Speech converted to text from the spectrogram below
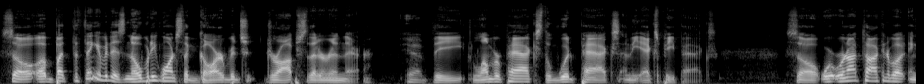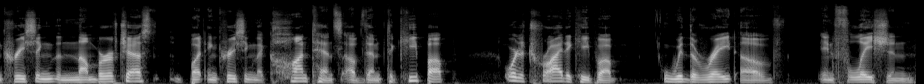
So, uh, but the thing of it is, nobody wants the garbage drops that are in there. Yeah. The lumber packs, the wood packs, and the XP packs. So we're, we're not talking about increasing the number of chests, but increasing the contents of them to keep up, or to try to keep up with the rate of inflation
